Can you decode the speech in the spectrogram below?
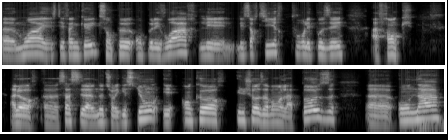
Euh, moi et Stéphane Keuix, on peut, on peut les voir, les, les sortir pour les poser à Franck. Alors, ça, c'est la note sur les questions. Et encore une chose avant la pause, on a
